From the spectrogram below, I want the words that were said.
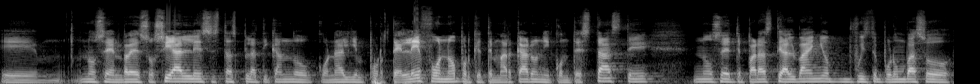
eh, no sé, en redes sociales, estás platicando con alguien por teléfono porque te marcaron y contestaste, no sé, te paraste al baño, fuiste por un vaso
